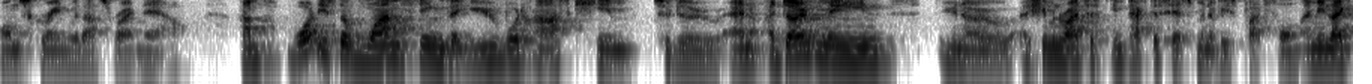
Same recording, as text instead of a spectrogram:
on screen with us right now. Um, what is the one thing that you would ask him to do? And I don't mean you know, a human rights impact assessment of his platform. I mean, like,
